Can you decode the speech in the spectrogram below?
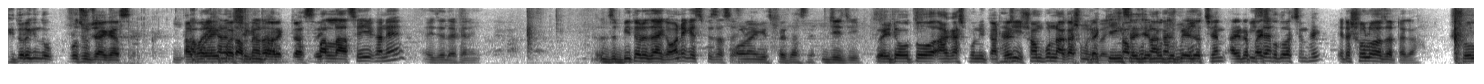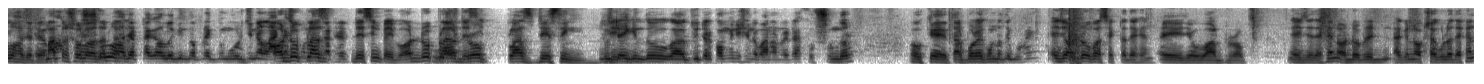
ভিতরে কিন্তু প্রচুর জায়গা আছে। তারপরে এই পাশে কিন্তু আরেকটা আছে। পাল্লা আছে এখানে এই যে দেখেন ভিতরে জায়গা অনেক স্পেস আছে। অনেক স্পেস আছে। জি জি। তো এটাও তো আকাশমণি কাঠের। জি সম্পূর্ণ আকাশমণি এটা কিং সাইজের মধ্যে পেয়ে যাচ্ছেন। আর এটা প্রাইস কত রাখছেন ভাই? এটা ষোলো হাজার টাকা। ষোলো হাজার টাকা। মাত্র 16,000 টাকা। টাকা হলে কিন্তু একদম অরিজিনাল অর্ডার প্লাস ড্রেসিং পাইবো order plus dressing plus dressing দুইটাই কিন্তু দুইটার কম্বিনেশনে বানানো এটা খুব সুন্দর। ওকে তারপরে কোনটা দেখব ভাই? এই যে অর্ডার আছে একটা দেখেন। এই যে ওয়ার্ড্রপ এই যে দেখেন অর্ডারের আগে নকশাগুলো দেখেন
